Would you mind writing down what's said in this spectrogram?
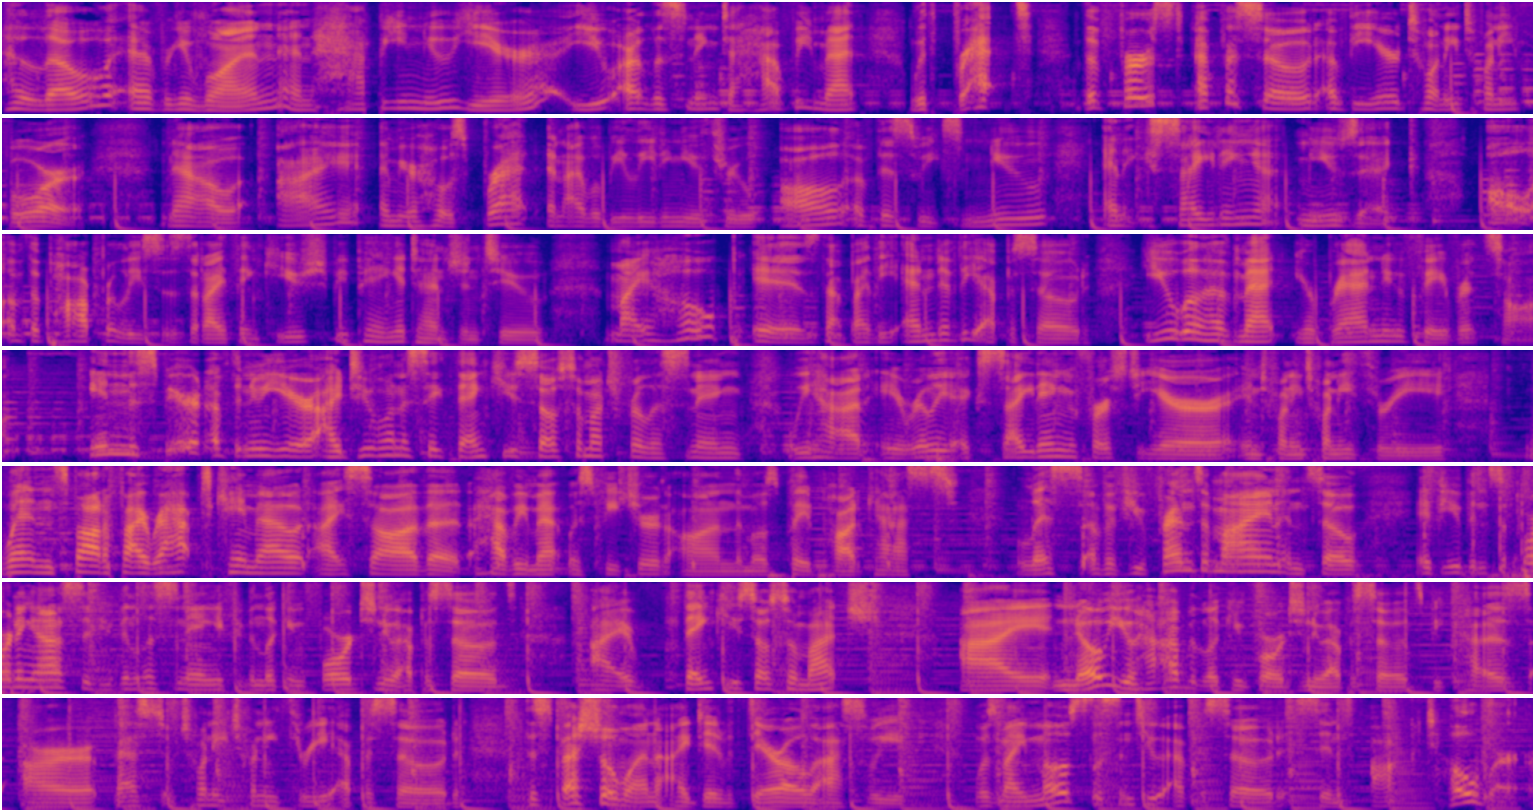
Hello, everyone, and Happy New Year. You are listening to Have We Met with Brett, the first episode of the year 2024. Now, I am your host, Brett, and I will be leading you through all of this week's new and exciting music, all of the pop releases that I think you should be paying attention to. My hope is that by the end of the episode, you will have met your brand new favorite song. In the spirit of the new year, I do want to say thank you so, so much for listening. We had a really exciting first year in 2023. When Spotify Wrapped came out, I saw that Have We Met was featured on the most played podcasts lists of a few friends of mine. And so if you've been supporting us, if you've been listening, if you've been looking forward to new episodes, I thank you so, so much. I know you have been looking forward to new episodes because our best of 2023 episode, the special one I did with Daryl last week, was my most listened to episode since October.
